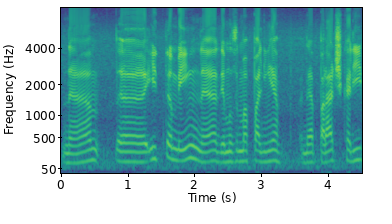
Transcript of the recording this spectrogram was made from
né, uh, e também, né, demos uma palhinha né, prática ali.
